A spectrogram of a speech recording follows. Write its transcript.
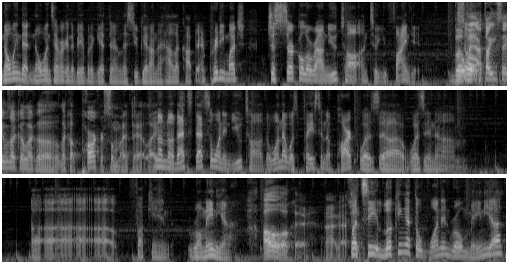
knowing that no one's ever going to be able to get there unless you get on a helicopter and pretty much just circle around Utah until you find it. But So- wait, I thought you said it was like a like a like a park or something like that. Like no, no, that's that's the one in Utah. The one that was placed in a park was uh was in um uh uh uh, uh, fucking Romania. oh, okay, I got you. But see, looking at the one in Romania,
